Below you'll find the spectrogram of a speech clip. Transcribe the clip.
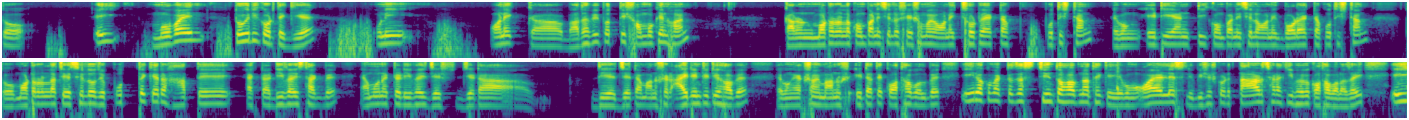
তো এই মোবাইল তৈরি করতে গিয়ে উনি অনেক বাধা বিপত্তির সম্মুখীন হন। কারণ মোটরোলা কোম্পানি ছিল সে সময় অনেক ছোট একটা প্রতিষ্ঠান এবং এটিএনটি কোম্পানি ছিল অনেক বড় একটা প্রতিষ্ঠান। তো মোটরোলা চেয়েছিল যে প্রত্যেকের হাতে একটা ডিভাইস থাকবে, এমন একটা ডিভাইস যেটা দিয়ে যেটা মানুষের আইডেন্টিটি হবে এবং একসময় মানুষ এটাতে কথা বলবে, এইরকম একটা জাস্ট চিন্তাভাবনা থেকেই এবং ওয়্যারলেসলি বিশেষ করে তার ছাড়া কীভাবে কথা বলা যায়, এই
